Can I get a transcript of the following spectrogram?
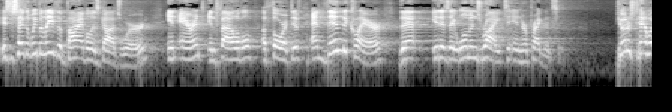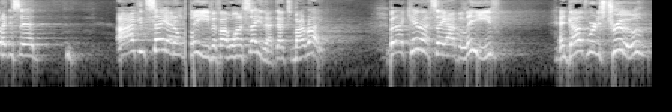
is to say that we believe the Bible is God's word, inerrant, infallible, authoritative, and then declare that it is a woman's right to end her pregnancy. Do you understand what I just said? I can say I don't believe if I want to say that. That's my right. But I cannot say I believe, and God's word is true,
